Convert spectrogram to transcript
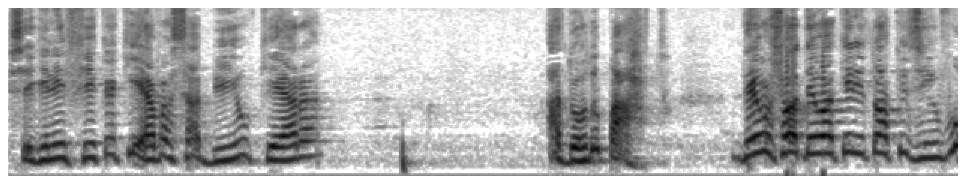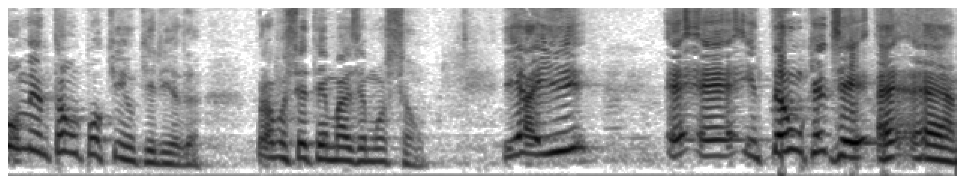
significa que Eva sabia o que era a dor do parto. Deus só deu aquele toquezinho. Vou aumentar um pouquinho, querida, para você ter mais emoção. E aí, é, é, então, quer dizer, é, é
